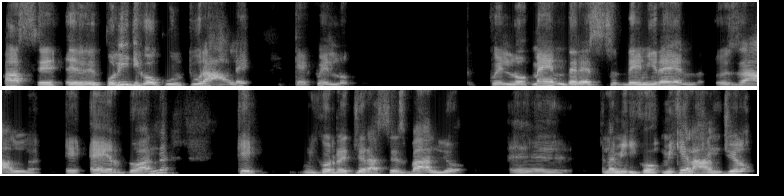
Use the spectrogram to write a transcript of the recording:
asse eh, politico-culturale che è quello, quello Menderes, Demirel, Özal e Erdogan che, mi correggerà se sbaglio, eh, l'amico Michelangelo,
